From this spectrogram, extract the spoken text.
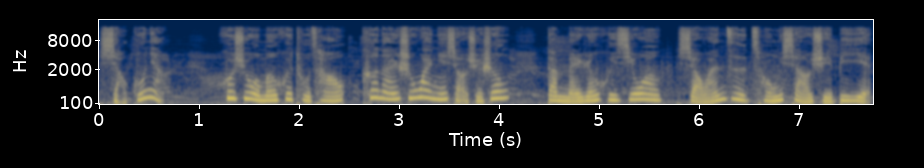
小姑娘。或许我们会吐槽柯南是万年小学生，但没人会希望小丸子从小学毕业，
